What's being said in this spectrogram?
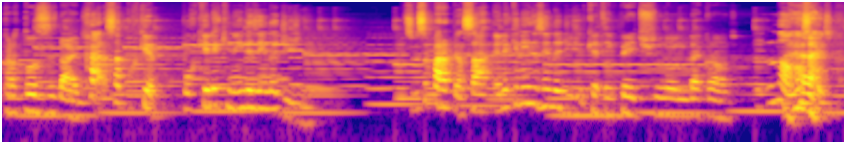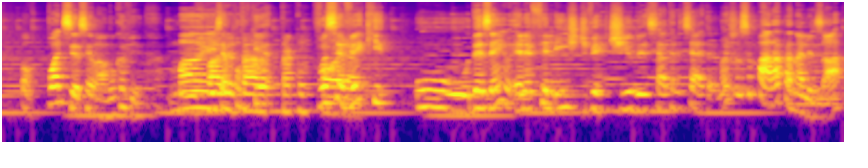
pra todas as idades. Cara, sabe por quê? Porque ele é que nem desenho da Disney. Se você parar pra pensar, ele é que nem desenho da Disney. Porque tem peitos no background. Não, não só isso. Bom, pode ser, sei lá, nunca vi. Mas é porque tá, tá você vê que o desenho ele é feliz, divertido, etc, etc. Mas se você parar pra analisar,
